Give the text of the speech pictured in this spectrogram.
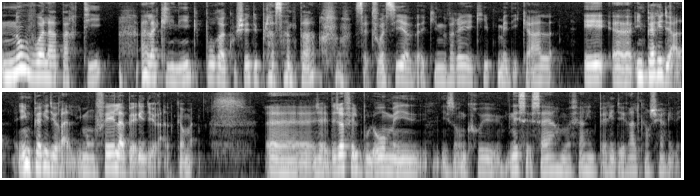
nous voilà partis à la clinique pour accoucher du placenta, cette fois-ci avec une vraie équipe médicale et euh, une péridurale. Une péridurale. Ils m'ont fait la péridurale quand même. Euh, j'avais déjà fait le boulot, mais ils ont cru nécessaire me faire une péridurale quand je suis arrivée.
